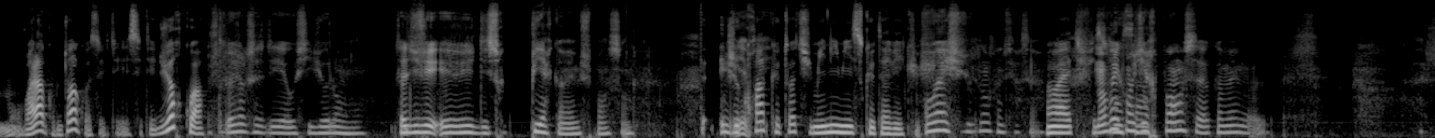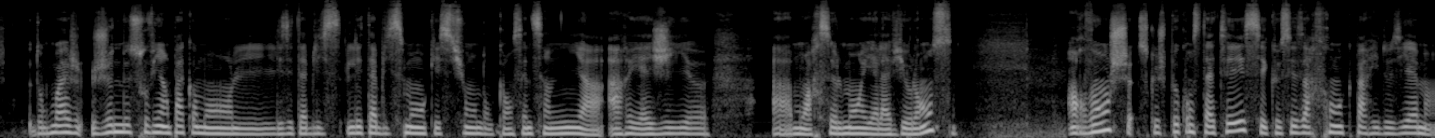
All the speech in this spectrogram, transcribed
bon, voilà, comme toi, quoi. C'était c'était dur, quoi. Je suis pas sûre que c'était aussi violent. Ça a dû eu des trucs pires quand même, je pense. hein. Et je Et- crois que toi, tu minimises ce que tu as vécu. Ouais, je suis tout le temps en train de faire ça. Ouais, tu fais Mais en fait, quand j'y repense, quand même. Donc moi, je, je ne me souviens pas comment l'établissement en question, donc en Seine-Saint-Denis, a, a réagi euh, à mon harcèlement et à la violence. En revanche, ce que je peux constater, c'est que César Franck, Paris 2e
